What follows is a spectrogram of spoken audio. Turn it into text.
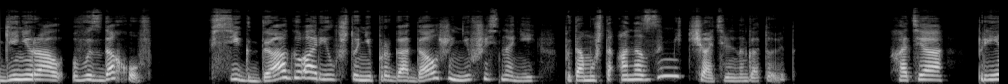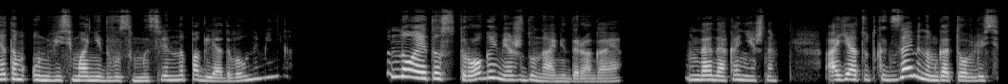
генерал Воздахов, всегда говорил, что не прогадал, женившись на ней, потому что она замечательно готовит. Хотя при этом он весьма недвусмысленно поглядывал на меня. Но это строго между нами, дорогая. Да-да, конечно. А я тут к экзаменам готовлюсь,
